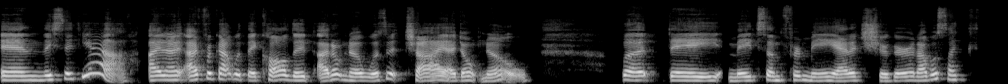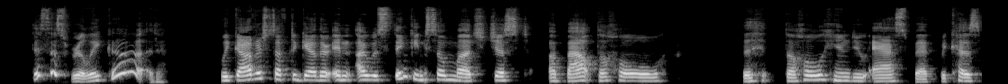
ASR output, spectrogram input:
And they said, yeah. I, I forgot what they called it. I don't know. Was it chai? I don't know. But they made some for me, added sugar. And I was like, this is really good. We got our stuff together. And I was thinking so much just about the whole the the whole Hindu aspect because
